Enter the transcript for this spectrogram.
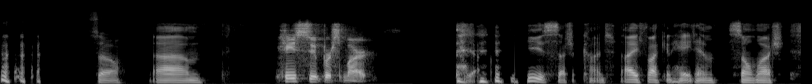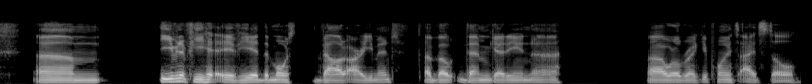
So Um, He's super smart. he is such a cunt. I fucking hate him so much. Um, even if he if he had the most valid argument about them getting uh, uh world ranking points, I'd still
